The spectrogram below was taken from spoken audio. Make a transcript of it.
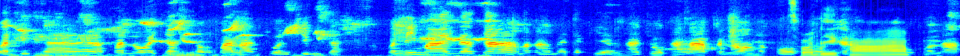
วัสดีค่ะป้าน้อยจากช่องป้าหลานชวนชิมจ้ะวันนี้มาอีกแล้วจ้ามาหาแม่ตะเคียนหาโชคหาลาบกันเนาะมาขอสวัสดีครับ ขอลาบ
